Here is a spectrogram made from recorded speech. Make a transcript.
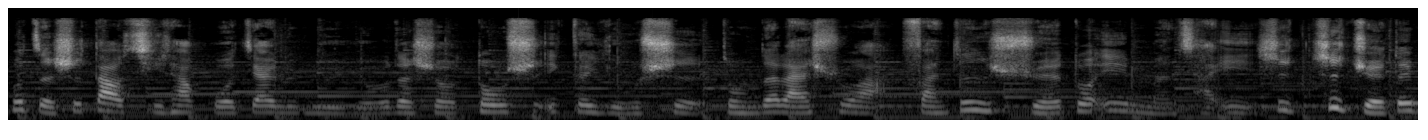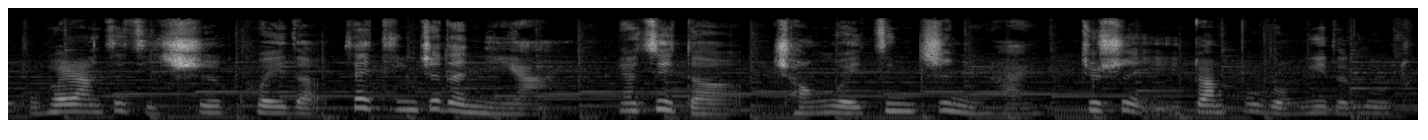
或者是到其他国家旅游的时候，都是一个优势。总的来说啊，反正学多一门才艺是是绝对不会让自己吃亏的。在听着的你啊，要记得，成为精致女孩就是一段不容易的路途。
